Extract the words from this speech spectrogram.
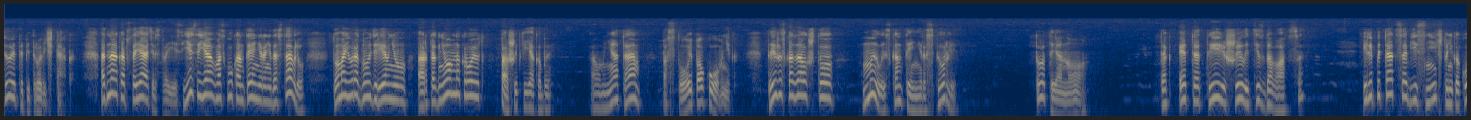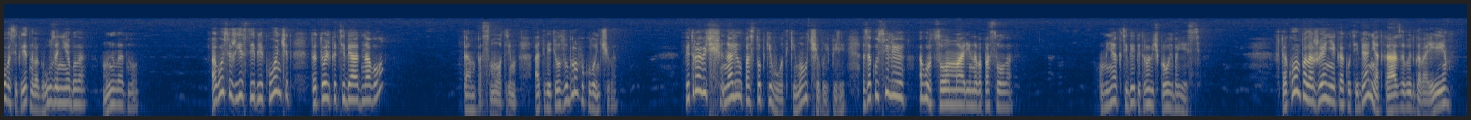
все это, Петрович, так. Однако обстоятельства есть. Если я в Москву контейнера не доставлю, то мою родную деревню артогнем накроют, по ошибке якобы. А у меня там... Постой, полковник. Ты же сказал, что мыло из контейнера сперли. То-то и оно. Так это ты решил идти сдаваться? Или пытаться объяснить, что никакого секретного груза не было, мыло одно? А вот уж если и прикончит, то только тебя одного? Там посмотрим, — ответил Зубров уклончиво. Петрович налил по стопке водки, молча выпили, закусили огурцом Мариного посола. «У меня к тебе, Петрович, просьба есть». «В таком положении, как у тебя, не отказывают, говори.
